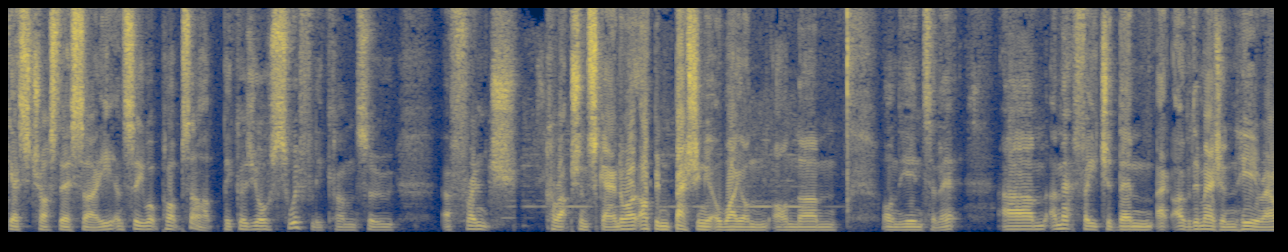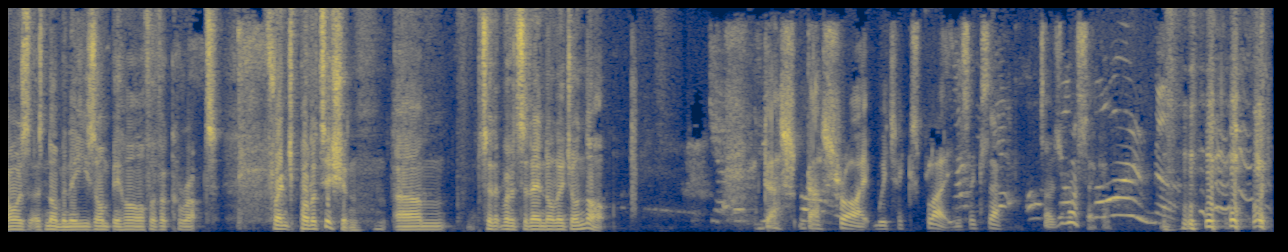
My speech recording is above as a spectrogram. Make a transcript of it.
Gestrust SA, and see what pops up. Because you'll swiftly come to a French corruption scandal. I, I've been bashing it away on on um, on the internet, um, and that featured them. I would imagine here as, as nominees on behalf of a corrupt French politician, um, that whether to their knowledge or not. That's that's right, which explains exactly. So just one second.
